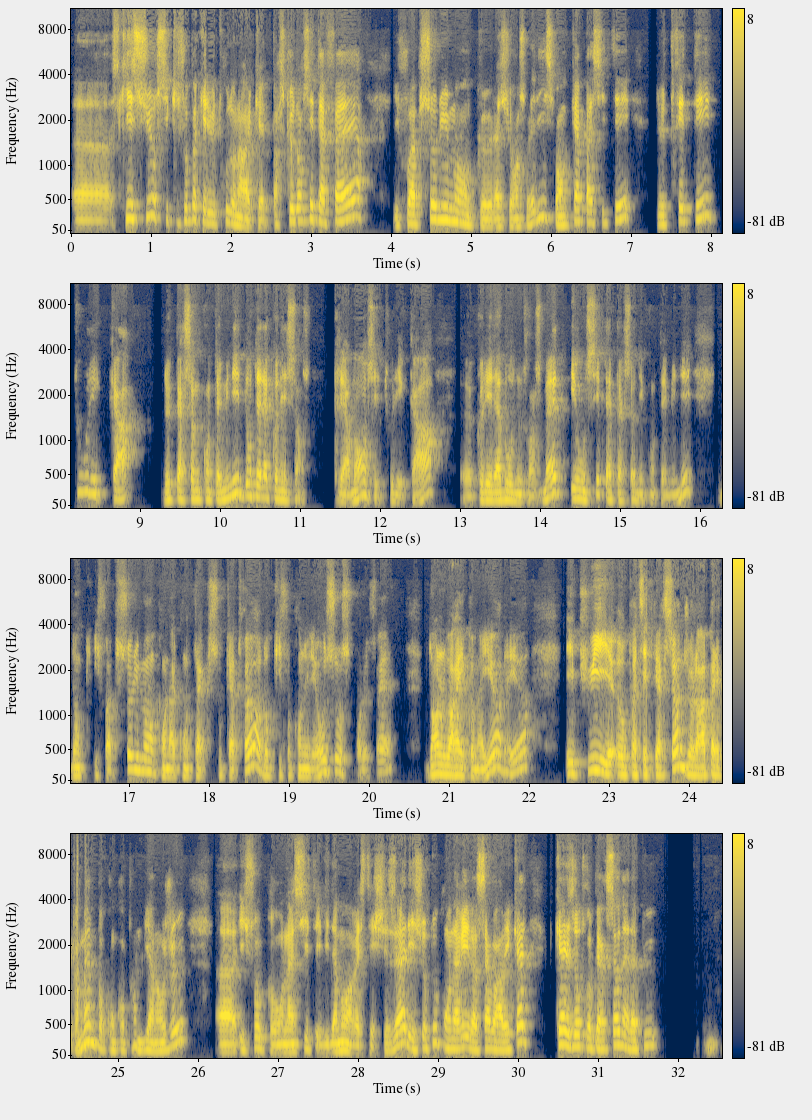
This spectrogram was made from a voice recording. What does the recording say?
ce qui est sûr, c'est qu'il ne faut pas qu'il y ait de trou dans la raquette, parce que dans cette affaire, il faut absolument que l'assurance maladie soit en capacité de traiter tous les cas de personnes contaminées dont elle a connaissance. Clairement, c'est tous les cas euh, que les labos nous transmettent et on sait que la personne est contaminée. Donc, il faut absolument qu'on la contacte sous 4 heures. Donc, il faut qu'on ait les ressources pour le faire, dans le Loiret comme ailleurs d'ailleurs. Et puis, euh, auprès de cette personne, je le rappelle quand même pour qu'on comprenne bien l'enjeu, euh, il faut qu'on l'incite évidemment à rester chez elle et surtout qu'on arrive à savoir avec elle quelles autres personnes elle a pu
